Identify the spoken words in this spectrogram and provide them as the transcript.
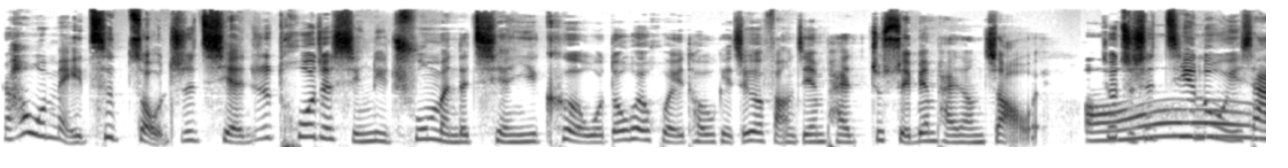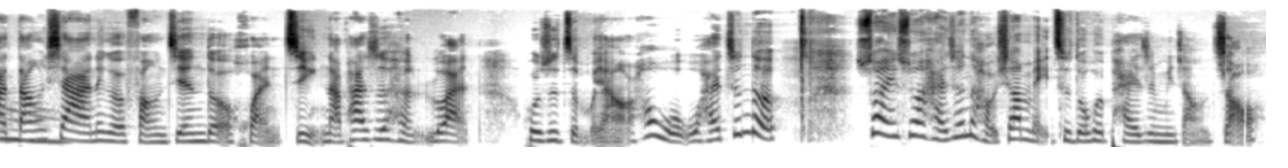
然后我每一次走之前，就是拖着行李出门的前一刻，我都会回头给这个房间拍，就随便拍张照，诶就只是记录一下当下那个房间的环境，oh. 哪怕是很乱或是怎么样。然后我我还真的算一算，还真的好像每次都会拍这么一张照。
